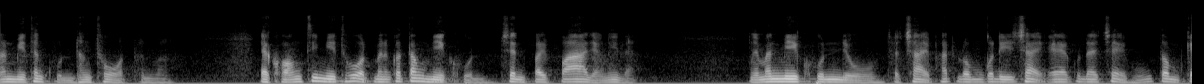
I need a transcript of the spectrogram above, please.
นั้นมีทั้งคุณทั้งโทษเพิ่นว่า แต่ของที่มีโทษมันก็ต้องมีคุณ เช่นไฟฟ้าอย่างนี้แหละเนี่ยมันมีคุณอยู่ จะใช้พัดลมก็ดีใช้แอร์ก็ได้ใช้หุงต้มแก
